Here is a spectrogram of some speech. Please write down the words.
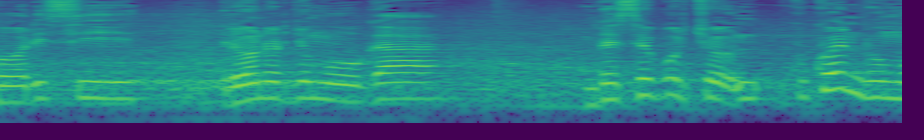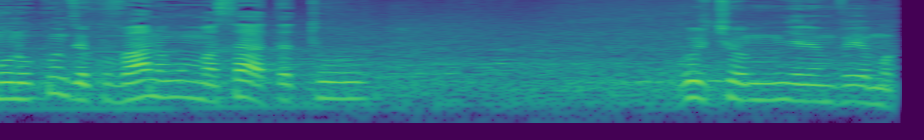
polisi irondo ry'umwuga mbese gutyo kuko ni umuntu ukunze kuva hano nko mu ma saa tatu gutyo nyine mvuye mu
